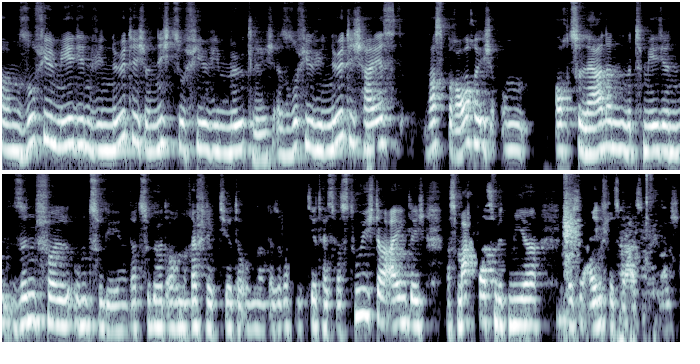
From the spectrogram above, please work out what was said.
ähm, so viel Medien wie nötig und nicht so viel wie möglich. Also so viel wie nötig heißt, was brauche ich, um auch zu lernen, mit Medien sinnvoll umzugehen. Dazu gehört auch ein reflektierter Umgang. Also reflektiert heißt, was tue ich da eigentlich? Was macht das mit mir? Welchen Einfluss hat das auf mich?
